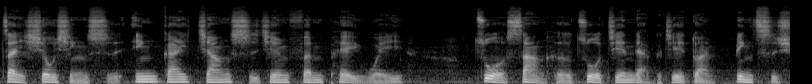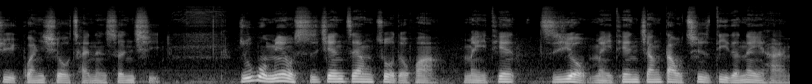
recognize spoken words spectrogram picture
在修行时应该将时间分配为坐上和坐间两个阶段，并持续观修才能升起。如果没有时间这样做的话，每天只有每天将道次第的内涵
